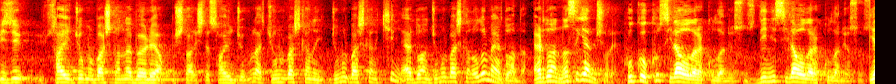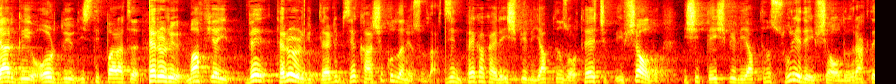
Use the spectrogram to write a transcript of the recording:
bizi Sayın Cumhurbaşkanı'na böyle yapmışlar. İşte Sayın Cumhurbaşkanı. Cumhurbaşkanı, Cumhurbaşkanı kim? Erdoğan Cumhurbaşkanı olur mu Erdoğan'da? Erdoğan nasıl gelmiş oraya? Hukuku silah olarak kullanıyorsunuz. Dini silah olarak kullanıyorsunuz. Yargıyı, orduyu, istihbaratı, terörü, mafyayı ve terör örgütlerini bize karşı kullanıyorsunuz artık. Sizin PKK ile işbirliği yaptığınız ortaya çıktı, ifşa oldu. IŞİD'le işbirliği yaptığınız Suriye'de ifşa oldu, Irak'ta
